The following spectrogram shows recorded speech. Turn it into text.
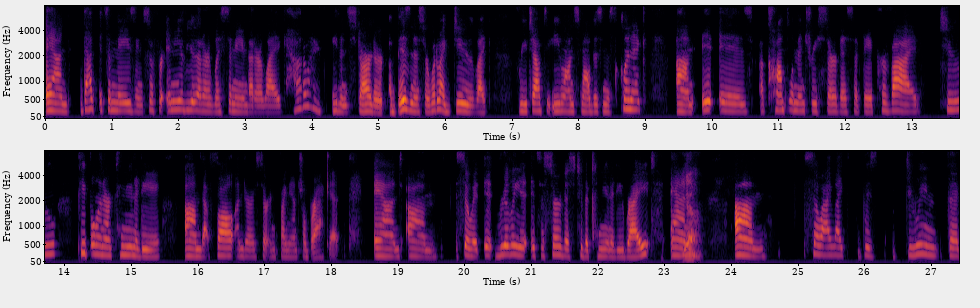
and that it's amazing. So for any of you that are listening that are like how do i even start a business or what do i do? Like reach out to elon small business clinic. Um, it is a complimentary service that they provide to people in our community um, that fall under a certain financial bracket and um, so it, it really it's a service to the community right and yeah. um, so i like was doing the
